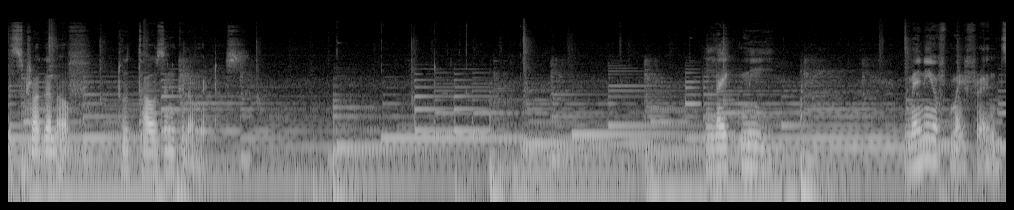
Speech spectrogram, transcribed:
The Struggle of 2000 kilometers. Like me, many of my friends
